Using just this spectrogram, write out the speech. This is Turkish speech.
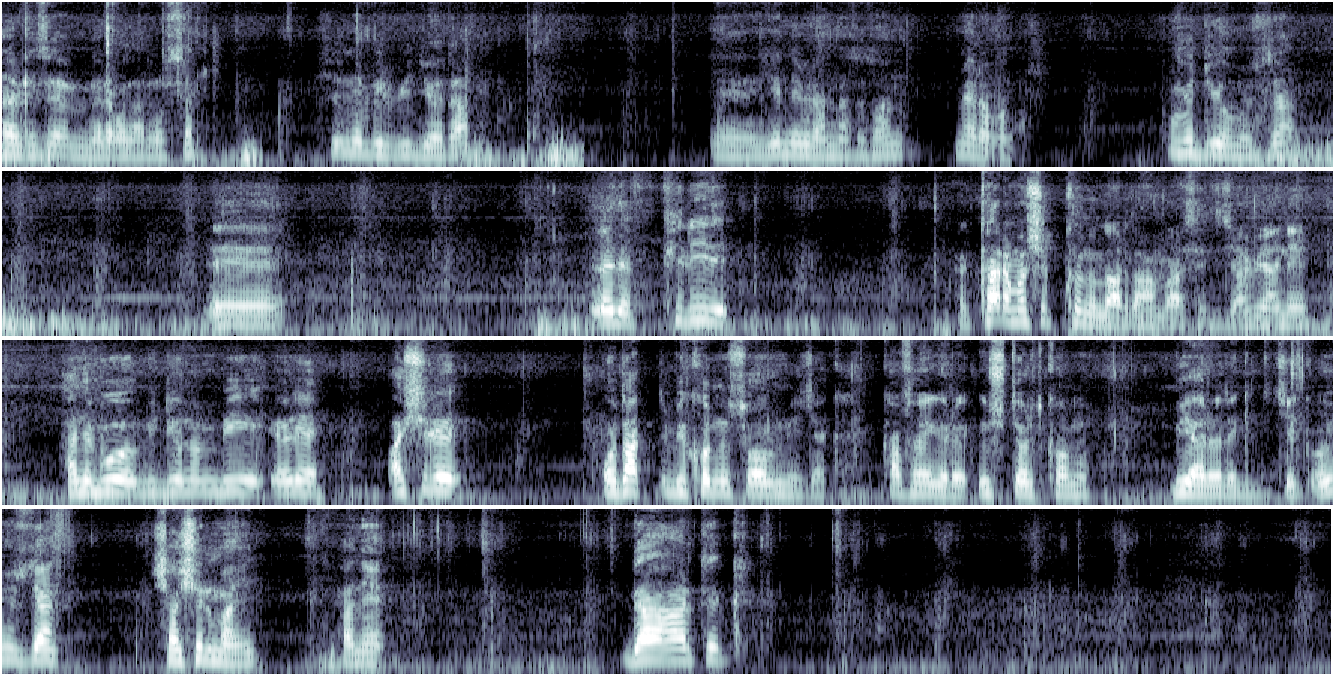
Herkese merhabalar dostlar. Yeni bir videoda e, yeni bir anlatıdan merhabalar. Bu videomuzda e, öyle free karmaşık konulardan bahsedeceğim. Yani hani bu videonun bir öyle aşırı odaklı bir konusu olmayacak. Kafaya göre 3-4 konu bir arada gidecek. O yüzden şaşırmayın. Hani daha artık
